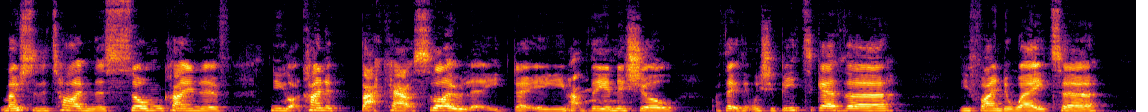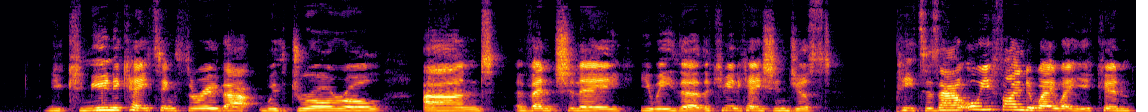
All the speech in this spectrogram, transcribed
Most of the time, there's some kind of you got kind of back out slowly, don't you? You have the initial, I don't think we should be together. You find a way to you communicating through that withdrawal, and eventually you either the communication just peters out, or you find a way where you can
